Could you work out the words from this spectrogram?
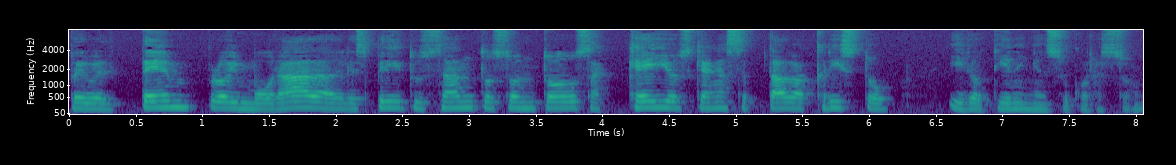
Pero el templo y morada del Espíritu Santo son todos aquellos que han aceptado a Cristo y lo tienen en su corazón.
